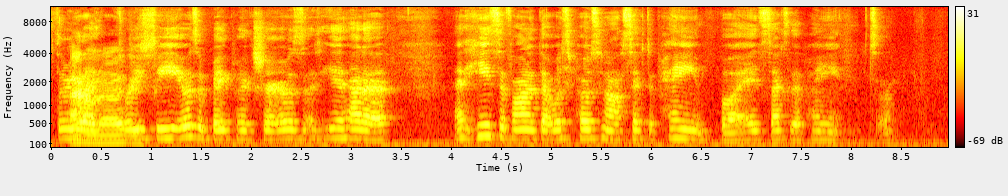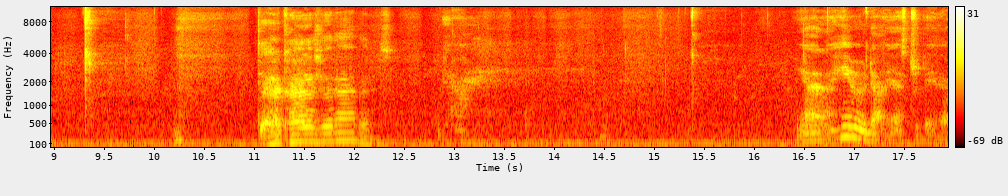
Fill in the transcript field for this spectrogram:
three I don't like know, three just- feet. It was a big picture. It was it had a adhesive on it that was supposed to not stick to paint, but it stuck to the paint. So That kind of shit happens. Yeah, Yeah, he moved out yesterday though.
